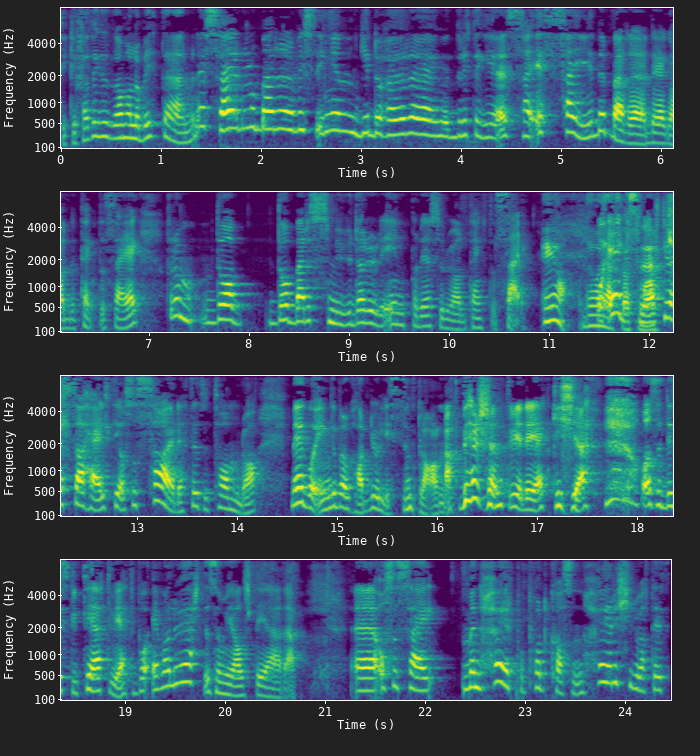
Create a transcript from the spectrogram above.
Sikkert fordi jeg er gammel og bitter, men jeg sier det nå bare hvis ingen gidder å høre. dritt jeg. Jeg sier, jeg sier det bare det jeg hadde tenkt å si. jeg. For da, da, bare smoother du det inn på det som du hadde tenkt å si. Ja, det var og jeg følte jo jeg sa hele tida, og så sa jeg dette til Tom, da. Meg og Ingeborg hadde jo liksom planlagt, det skjønte vi, det gikk ikke. Og så diskuterte vi etterpå, evaluerte som vi alltid gjør. Eh, og så sier jeg, men hør på podkasten, hører ikke du at jeg,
